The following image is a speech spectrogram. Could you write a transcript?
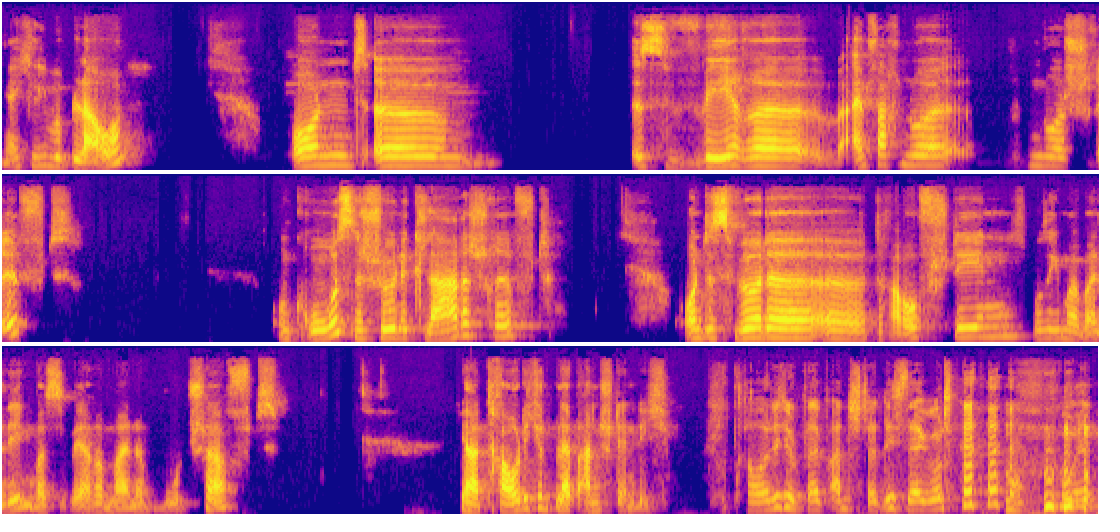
Ja, ich liebe Blau. Und ähm, es wäre einfach nur, nur Schrift und groß, eine schöne, klare Schrift. Und es würde äh, draufstehen, das muss ich mal überlegen, was wäre meine Botschaft? Ja, trau dich und bleib anständig. Trau dich und bleib anständig, sehr gut. cool.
